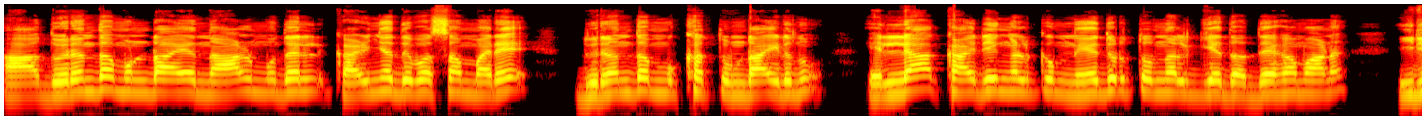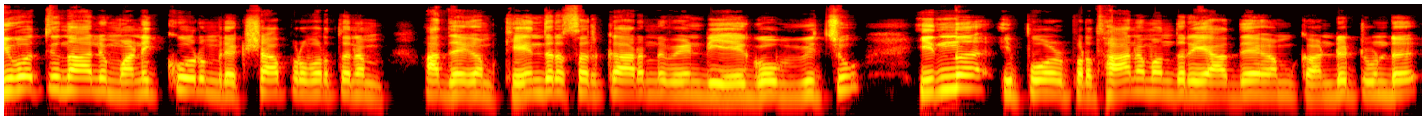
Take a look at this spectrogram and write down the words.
ആ ദുരന്തമുണ്ടായ നാൾ മുതൽ കഴിഞ്ഞ ദിവസം വരെ ദുരന്തം മുഖത്തുണ്ടായിരുന്നു എല്ലാ കാര്യങ്ങൾക്കും നേതൃത്വം നൽകിയത് അദ്ദേഹമാണ്. ഇരുപത്തിനാല് മണിക്കൂറും രക്ഷാപ്രവർത്തനം അദ്ദേഹം കേന്ദ്ര സർക്കാരിന് വേണ്ടി ഏകോപിപ്പിച്ചു. ഇന്ന് ഇപ്പോൾ പ്രധാനമന്ത്രി അദ്ദേഹം കണ്ടിട്ടുണ്ട്.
